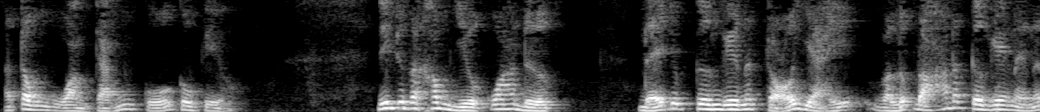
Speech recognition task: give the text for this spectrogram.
ở trong hoàn cảnh của cô kiều. Nếu chúng ta không vượt qua được để cho cơn ghen nó trỗi dậy, và lúc đó đó cơn ghen này nó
